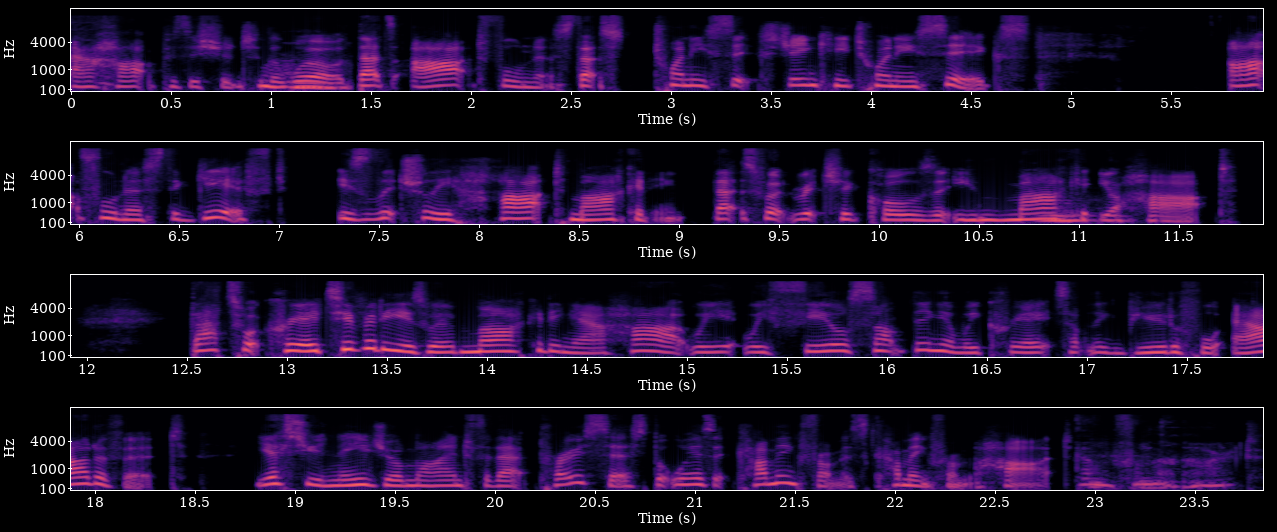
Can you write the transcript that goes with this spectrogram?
our heart position to the mm. world. That's artfulness. That's 26, Gene Key 26. Artfulness, the gift, is literally heart marketing. That's what Richard calls it. You market mm. your heart. That's what creativity is. We're marketing our heart. We we feel something and we create something beautiful out of it. Yes, you need your mind for that process, but where's it coming from? It's coming from the heart. Coming from the heart.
